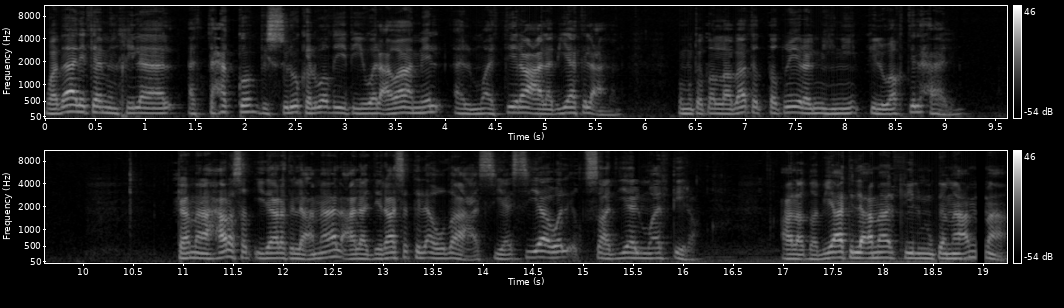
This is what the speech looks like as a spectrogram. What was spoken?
وذلك من خلال التحكم في السلوك الوظيفي والعوامل المؤثرة على بيئة العمل ومتطلبات التطوير المهني في الوقت الحالي. كما حرصت إدارة الأعمال على دراسة الأوضاع السياسية والاقتصادية المؤثرة على طبيعة الأعمال في المجتمع ما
